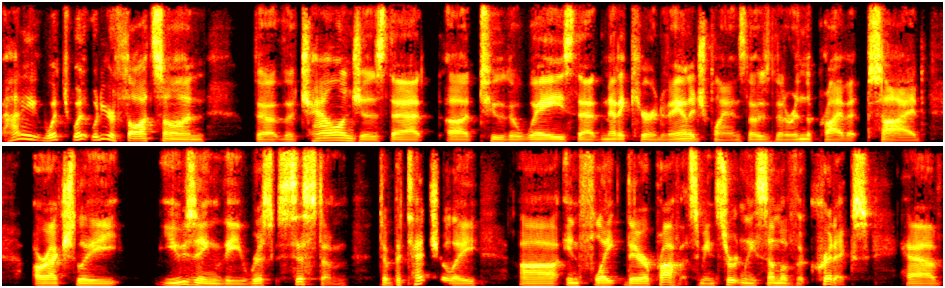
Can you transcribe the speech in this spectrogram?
how do you, what, what, what are your thoughts on the, the challenges that uh, to the ways that Medicare Advantage plans, those that are in the private side, are actually using the risk system to potentially uh, inflate their profits? I mean, certainly some of the critics have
